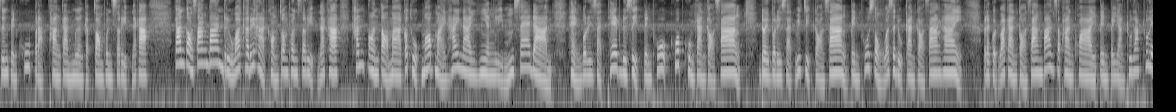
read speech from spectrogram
ซึ่งเป็นคู่ปรับทางการเมืองกับจอมพลสฤษดิ์นะคะ การก่อสร้างบ้านหรือว่าคฤหาสน์ของจอมพลสฤษดิ์นะคะ ขั้นตอนต่อมาก็ถูกมอบหมายให้นายเฮียงหลิมแซ่ด่าน แห่งบริษัทเทพดุสิตเป็นผู้ควบคุมการก่อสร้าง โดยบริษัทวิจิตก่อสร้างเป็นผู้ส่งวัสดุการก่อสร้างให้ ปรากฏว่าการก่อสร้างบ้านสะพานควายเป็นไปอย่างทุลักทุเล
